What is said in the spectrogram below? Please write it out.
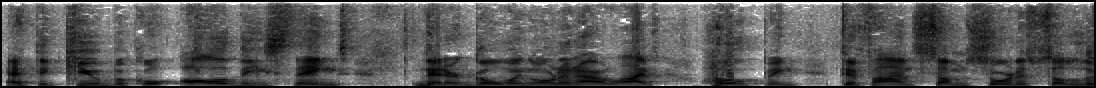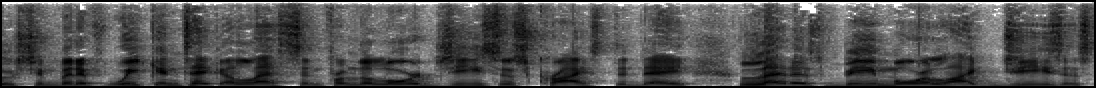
at the cubicle all these things that are going on in our lives, hoping to find some sort of solution. But if we can take a lesson from the Lord Jesus Christ today, let us be more like Jesus.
